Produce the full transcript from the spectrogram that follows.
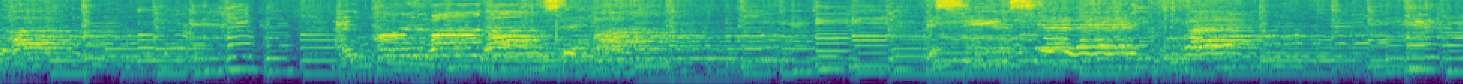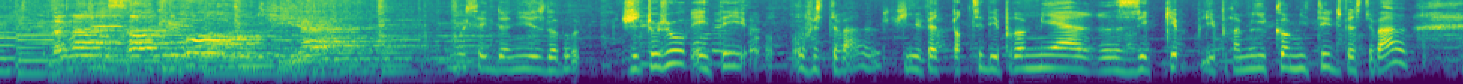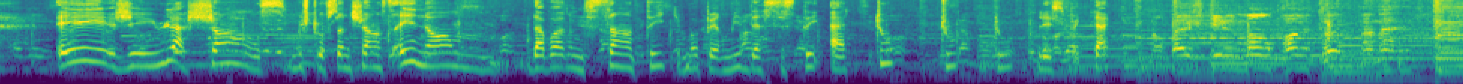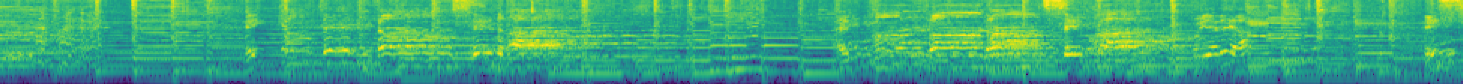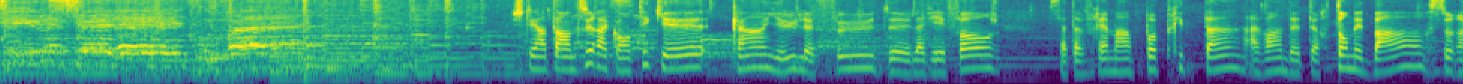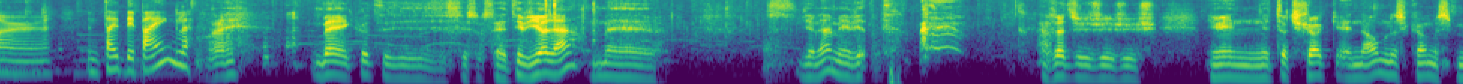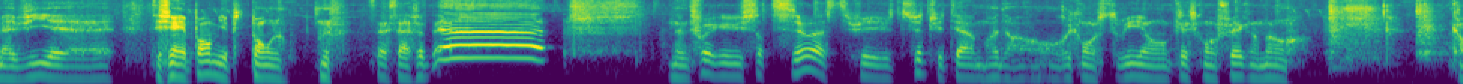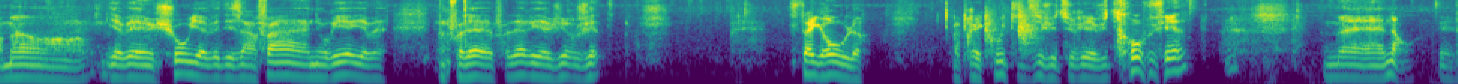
Moi, c'est Denise Lebrun. J'ai toujours été au festival. J'ai fait partie des premières équipes, les premiers comités du festival. Et j'ai eu la chance, moi je trouve ça une chance énorme, d'avoir une santé qui m'a permis d'assister à tout, tout, tous les spectacles. N'empêche ma mère. Et quand elle est dans elle prend le vent dans ses bras. Faut y aller, hein? Et si le ciel est couvert, Je t'ai entendu raconter que quand il y a eu le feu de la vieille forge, ça t'a vraiment pas pris de temps avant de te retourner de bord sur un- une tête d'épingle? Ouais. Ben écoute, c'est c'est ça. Ça a été violent, mais. Violent, mais vite. En fait, a eu un état de choc énorme. C'est comme si ma vie. Euh, T'es sur un pont, mais il n'y a plus de pont. Là. ça, a fait. Ah! Une fois que j'ai sorti ça, j'ai- tout de suite, j'étais en mode on reconstruit, on, qu'est-ce qu'on fait, comment on. Comment on- Il y avait un show, il y avait des enfants à nourrir, il y avait... donc il fallait, fallait réagir vite. C'était gros, là. Après coup, tu te dis, j'ai-tu réagi trop vite? Mais non. Euh,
